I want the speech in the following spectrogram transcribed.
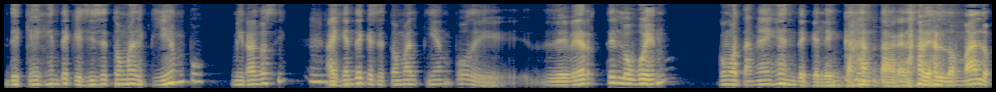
de que hay gente que sí se toma el tiempo, míralo así, hay gente que se toma el tiempo de, de, verte lo bueno, como también hay gente que le encanta ver lo malo.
